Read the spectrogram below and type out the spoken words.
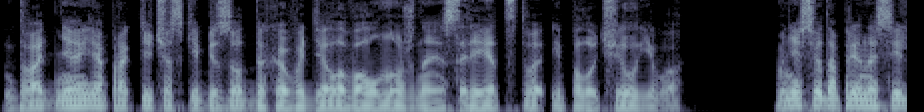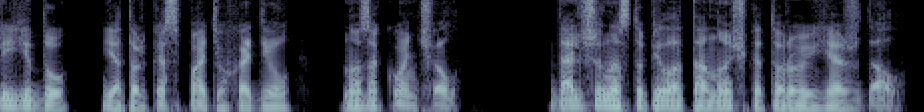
Два дня я практически без отдыха выделывал нужное средство и получил его. Мне сюда приносили еду, я только спать уходил, но закончил. Дальше наступила та ночь, которую я ждал.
